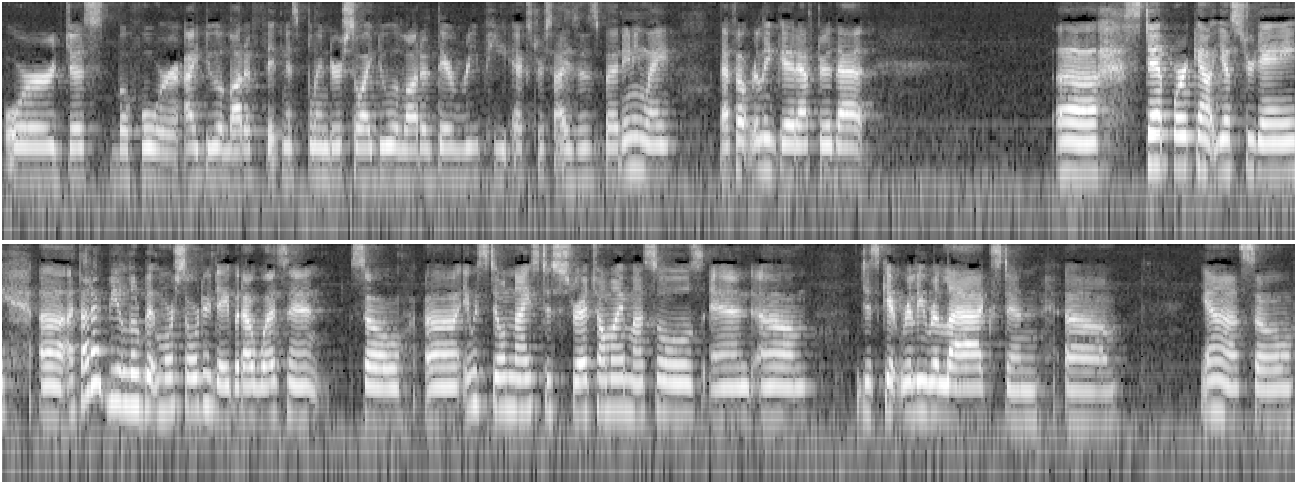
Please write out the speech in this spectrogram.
or just before. I do a lot of fitness blenders, so I do a lot of their repeat exercises. But anyway, that felt really good after that uh, step workout yesterday. Uh, I thought I'd be a little bit more sore today, but I wasn't. So uh, it was still nice to stretch all my muscles and um, just get really relaxed. And um, yeah, so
